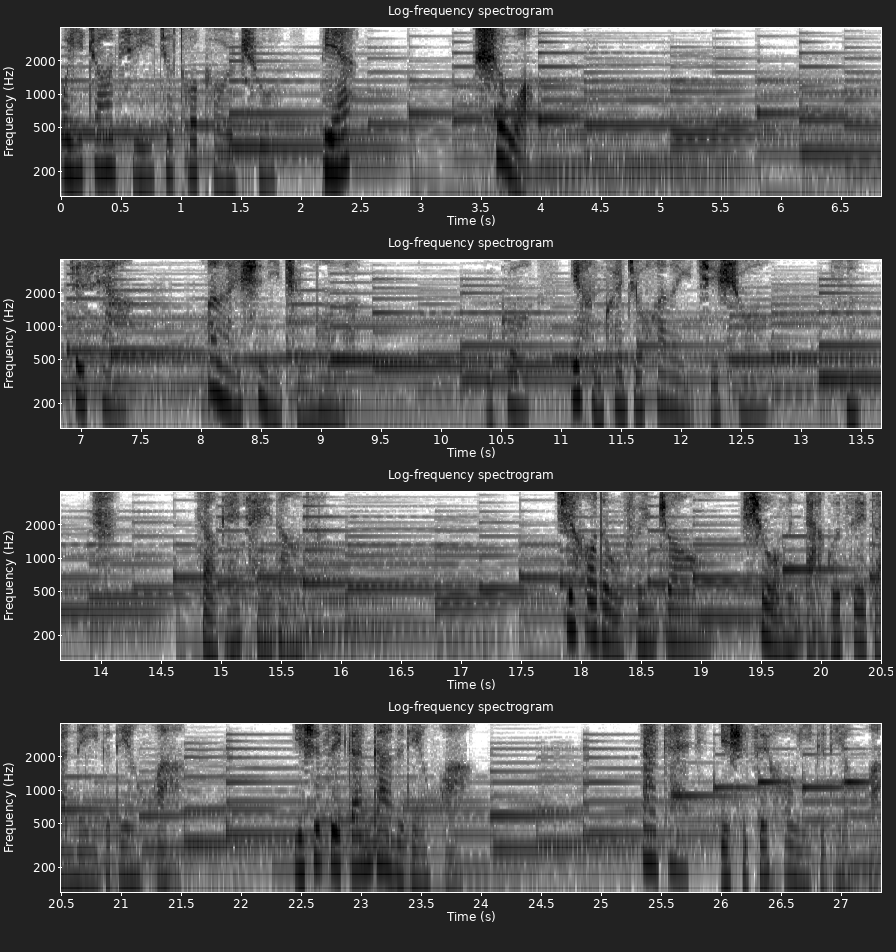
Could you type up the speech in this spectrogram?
我一着急就脱口而出：“别，是我。”这下，换来是你沉默了。不过，你很快就换了语气说：“哼，早该猜到的。”之后的五分钟是我们打过最短的一个电话，也是最尴尬的电话，大概也是最后一个电话。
